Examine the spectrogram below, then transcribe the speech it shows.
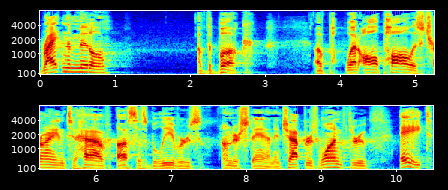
right in the middle of the book of what all Paul is trying to have us as believers understand. In chapters 1 through 8,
